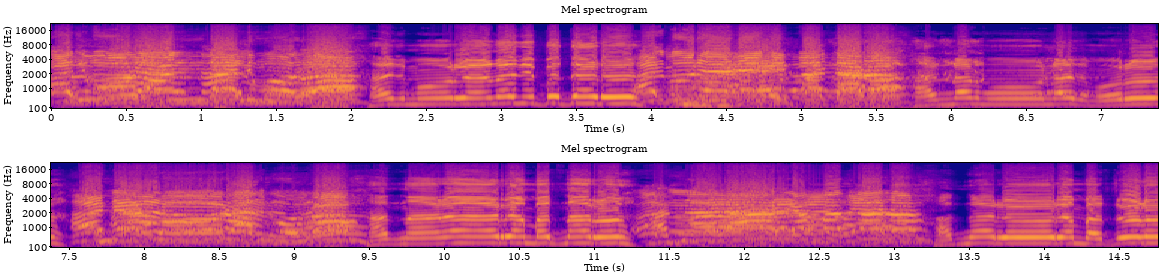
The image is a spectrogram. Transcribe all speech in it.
ಹದಿಮೂರು. ಹದಿಮೂರು ಹನ್ನದ ಇಪ್ಪತ್ತೆರಡು. ಹನ್ನೆರಡು ಮೂರು ಹದಿಮೂರು. ಹದಿನಾರು ಎಂಬತ್ನಾರು. ಹದಿನಾರು ಎಂಬತ್ತೇಳು.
